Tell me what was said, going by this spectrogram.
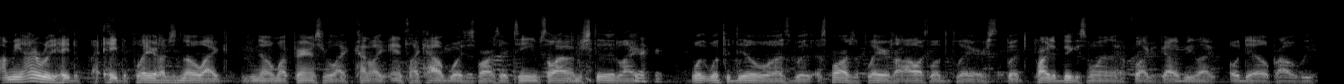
I mean, I don't really hate the hate the players. I just know like you know my parents were like kind of like anti Cowboys as far as their team, so I understood like what what the deal was. But as far as the players, I always loved the players. But probably the biggest one I feel like it got to be like Odell probably.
